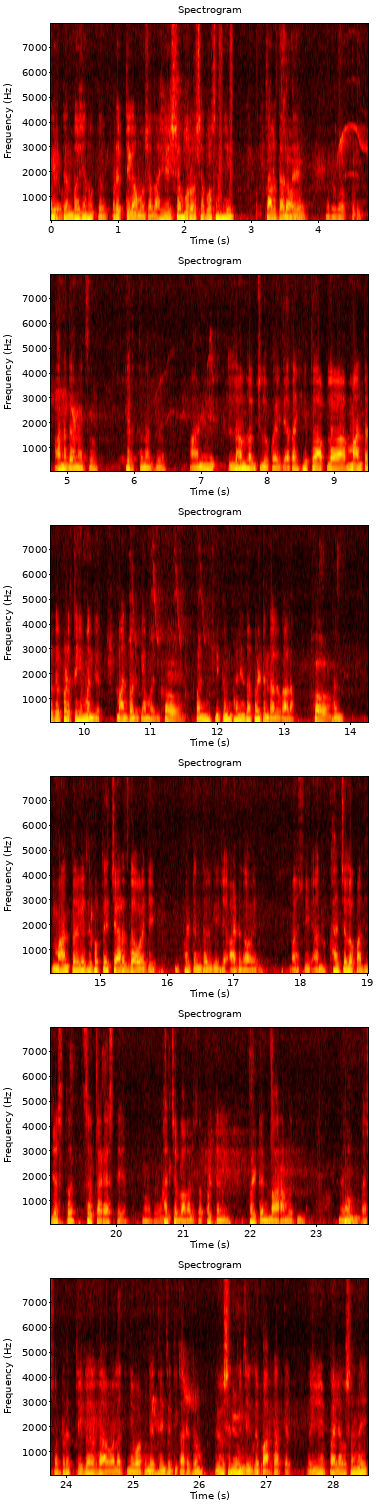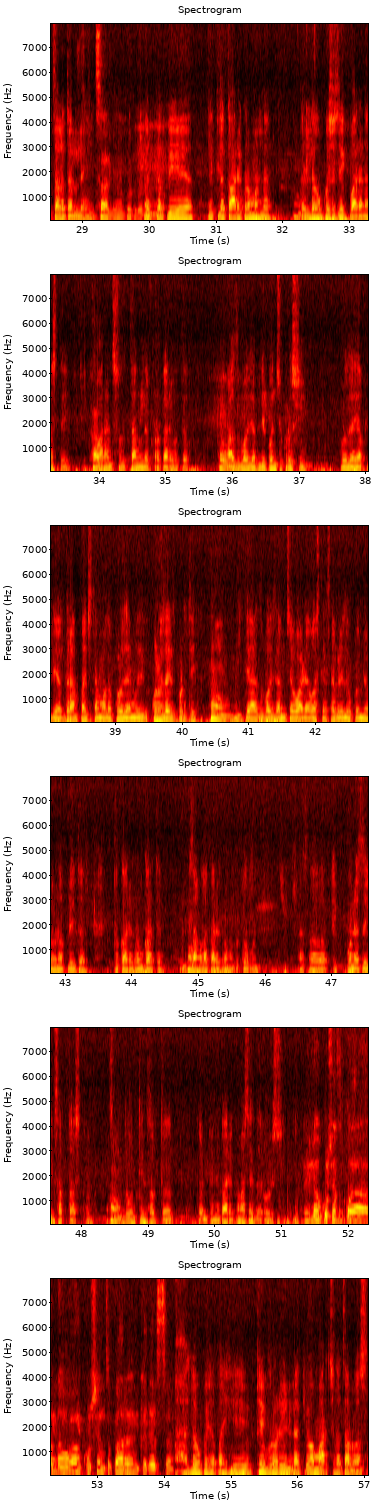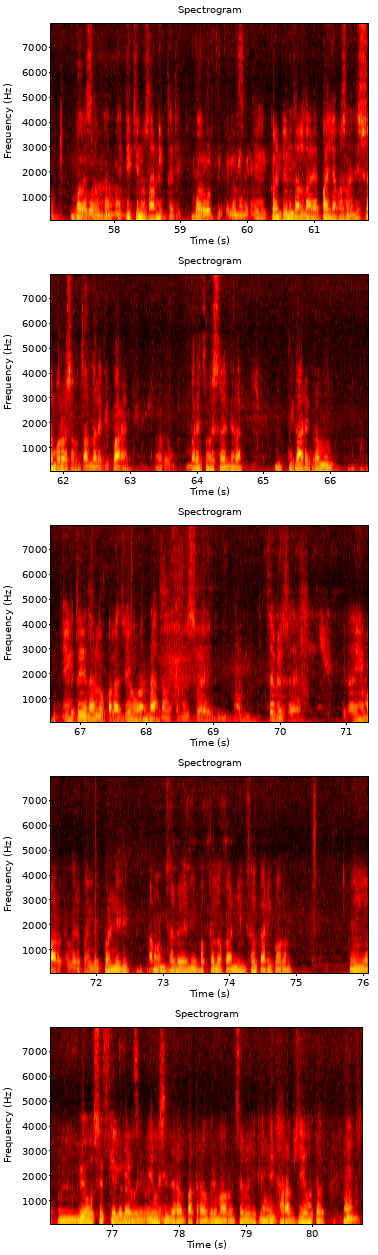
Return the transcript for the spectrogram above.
कीर्तन भजन होतं. प्रत्येक आमोशाला हे शंभर वर्षापासून हे चालत आलेलं आहे. अन्नदानाचं कीर्तनाचं आणि लांब लांबची लोक आहेत. आता इथं आपला मान तालुक्यात पडतं हे मंदिर मान तालुक्यामध्ये. हो. पण इथून खाली फलटण तालुका आला हो. मान तालुक्यातले फक्त चारच गाव आहेत. ते फलटण तालुक्याचे आठ गाव आहेत. अशी आणि खालच्या लोकांचं जास्त सहकार्य असते. खालच्या भागाला फलटण फलटण बारामती अशा प्रत्येक गावाला तिने वाटून देत त्यांचे ते कार्यक्रम व्यवस्थित पार करतात. म्हणजे पहिल्यापासून नाही चालत आलेलं आहे. आपली इथलं कार्यक्रम म्हणलं तर लवकशाचं एक पारायण असते पारायण सुद्धा चांगल्या प्रकारे होतं. हो. आजूबाजू आपली पंचकृषी कुळजाई आपल्या ग्रामपंचायत आम्हाला कुळजाईमध्ये कुळजाईच पडते त्या आजूबाजू आमच्या वाड्या वस्त्या सगळे लोक मिळून आपल्या इथं तो कार्यक्रम करतात. चांगला कार्यक्रम होतो तो पण. असं एक पुण्याचा एक सप्ताह असतो. असं दोन तीन सप्ताह कंटिन्यू कार्यक्रम असायचे दरवर्षी. आणि लवकुशाचं पा- लव अंकुशांचं पारायण कधी असतं? हा लवकर आता हे फेब्रुवारी एंडला किंवा मार्चला चालू असं. बरोबर, असं होतं. ते तिथीनुसार निघतं ते. बरोबर तिथे मग. ते कंटिन्यू चालू झाले. पहिल्यापासून ते शंभर वर्षापासून चालू झाले ते पारायण. अरे. बरेच वर्ष झाले त्याला. ते कार्यक्रम जे इथं येणाऱ्या लोकांना जेवण राहणं सगळी सोय आहे. सगळी सोय आहे. इथं इमारत वगैरे पहिले पडलेली. आपण सगळ्यांनी भक्त लोकांनी सहकार्य करून हे आपण व्यवस्थित केलेलं आहे व्यव- सगळं. व्यवस्थित जरा पत्रा वगैरे मारून सगळं घेतले. जे खराब जे होतं.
